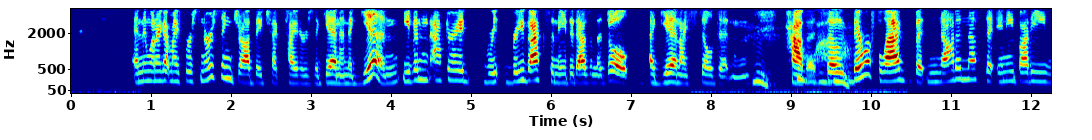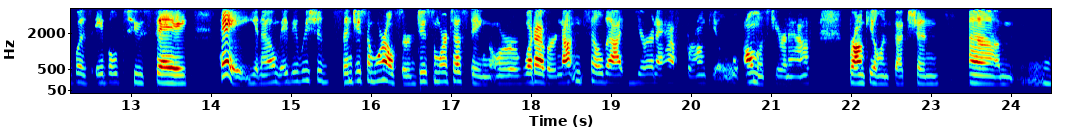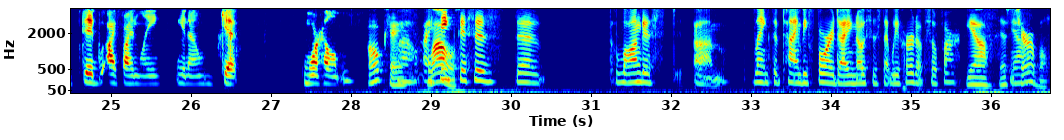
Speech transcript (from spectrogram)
And then when I got my first nursing job, they checked titers again and again. Even after I re- revaccinated as an adult, again, I still didn't Hmm. have Oh, it. So there were flags, but not enough that anybody was able to say, hey, you know, maybe we should send you somewhere else or do some more testing or whatever. Not until that year and a half bronchial, almost year and a half bronchial infection, um, did I finally, you know, get more help. Okay. Wow. I wow. think this is the, the longest um, length of time before a diagnosis that we've heard of so far. yeah, that's Yeah. terrible.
